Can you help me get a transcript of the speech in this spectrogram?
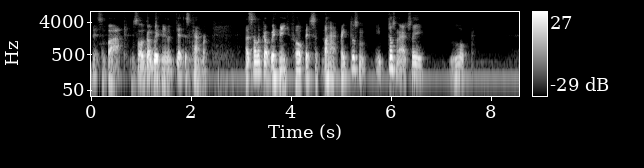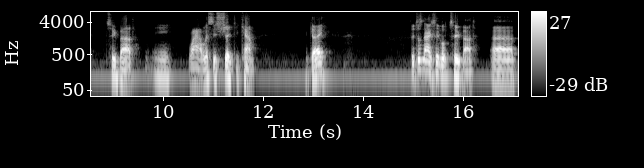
bits of back. That's all I've got with me. Let me get this camera. That's all I've got with me for bits of back. It doesn't it doesn't actually look too bad. Me wow, this is shaky cam. Okay. So it doesn't actually look too bad. Uh,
